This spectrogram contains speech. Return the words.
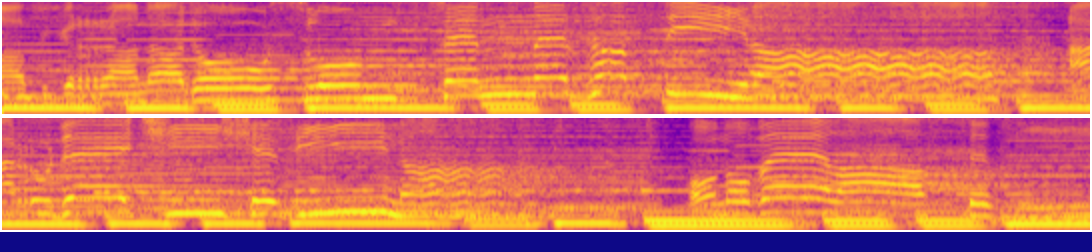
Nad Granadou slunce nezhasíná a rudé číše vína o nové lásce zní.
